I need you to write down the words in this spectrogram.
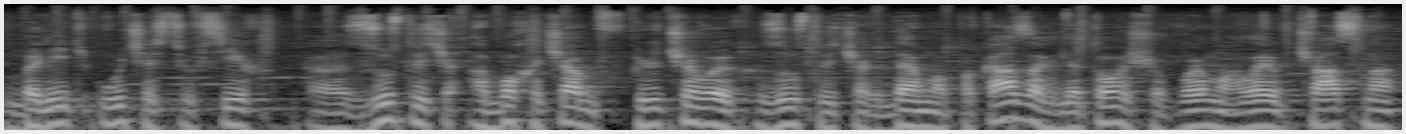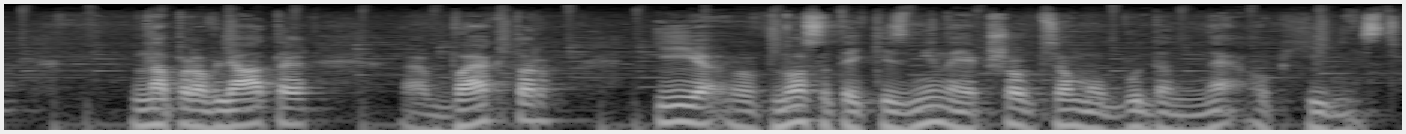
беріть участь у всіх е, зустрічах або хоча б в ключових зустрічах, демо-показах, для того, щоб ви могли вчасно направляти е, вектор і е, вносити якісь зміни, якщо в цьому буде необхідність.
